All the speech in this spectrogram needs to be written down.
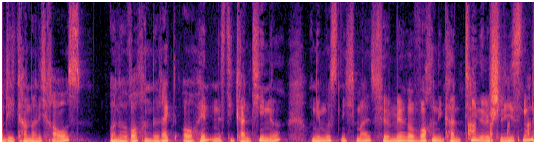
Und die kamen da nicht raus und rochen direkt, oh, hinten ist die Kantine. Und die mussten nicht mal für mehrere Wochen die Kantine schließen,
